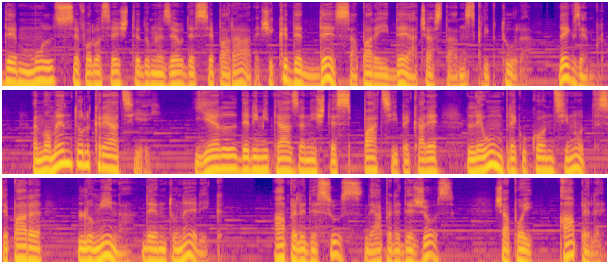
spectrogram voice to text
de mult se folosește Dumnezeu de separare și cât de des apare ideea aceasta în Scriptură. De exemplu, în momentul creației, el delimitează niște spații pe care le umple cu conținut, separă lumina de întuneric, apele de sus de apele de jos și apoi apele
